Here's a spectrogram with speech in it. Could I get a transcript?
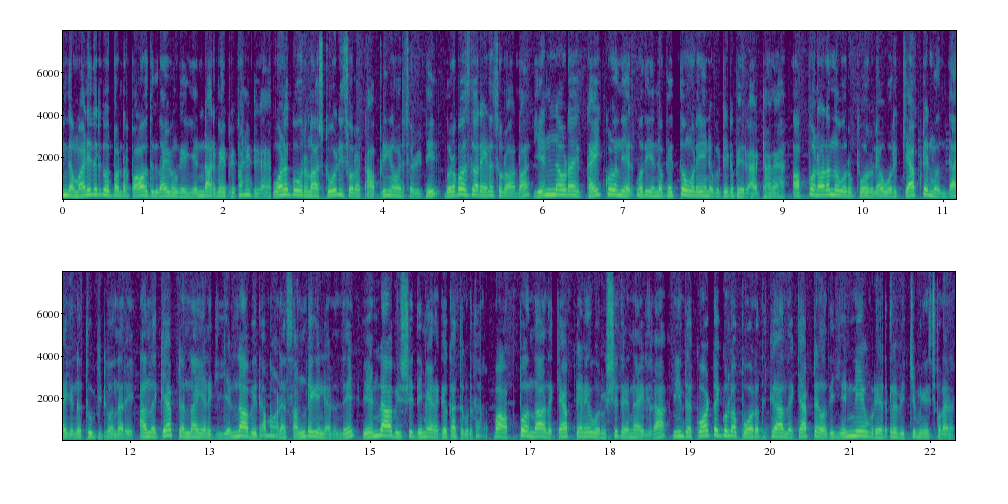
இந்த மனிதர்கள் பண்ற பாவத்துக்கு தான் இவங்க எல்லாருமே இப்படி பண்ணிட்டு இருக்காங்க. உனக்கு ஒரு நான் ஸ்டோரி சொல்லட்டா அப்படிங்கிற மாதிரி சொல்லிட்டு பிரபாஸ் என்ன சொல்லுவாருன்னா என்னோட கை குழந்தையா இருக்கும்போது என்ன பெத்தவங்களே என்ன விட்டுட்டு போயிட்டாங்க அப்போ நடந்த ஒரு போர்ல ஒரு கேப்டன் வந்தா என்ன தூக்கிட்டு வந்தாரு. அந்த கேப்டன் தான் எனக்கு எல்லா விதமான சண்டையில இருந்து எல்லா விஷயத்தையுமே எனக்கு கத்து கொடுத்தாரு. அப்போ தான் அந்த கேப்டனே ஒரு விஷயத்துல என்ன ஆயிடுச்சுன்னா இந்த கோட்டைக்குள்ள போறதுக்கு அந்த கேப்டன் வந்து என்னையே ஒரு இடத்துல வச்சு முயற்சி பண்ணாரு.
